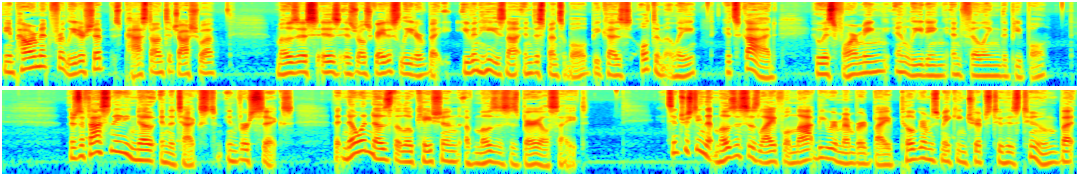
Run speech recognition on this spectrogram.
The empowerment for leadership is passed on to Joshua Moses is Israel's greatest leader, but even he's not indispensable because ultimately it's God who is forming and leading and filling the people. There's a fascinating note in the text in verse 6 that no one knows the location of Moses' burial site. It's interesting that Moses' life will not be remembered by pilgrims making trips to his tomb, but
